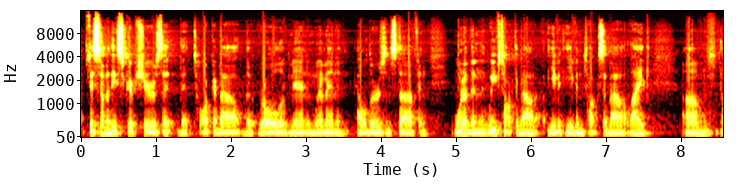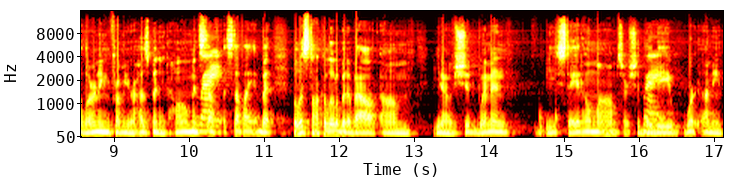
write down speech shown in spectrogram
because some of these scriptures that, that talk about the role of men and women and elders and stuff and one of them that we've talked about even even talks about like um, learning from your husband at home and Right. stuff stuff like that but but let's talk a little bit about um, you know should women be stay at home moms or should they be work I mean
